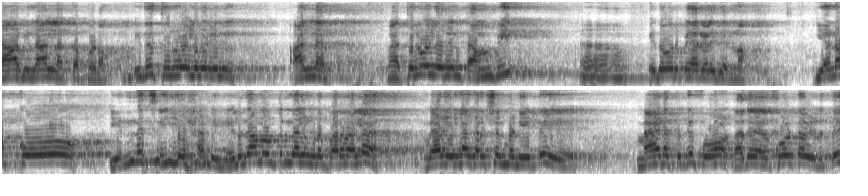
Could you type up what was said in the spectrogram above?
நாவினால் நக்கப்படும். இது திருவள்ளுவரின் அண்ணன். திருவள்ளுவரின் தம்பி ஏதோ ஒரு பேர் எழுதியிருந்தான். எனக்கோ என்ன செய்ய அப்படி எழுதாமல் விட்டுருந்தாலும் கூட பரவாயில்ல. வேலையெல்லாம் கரெக்ஷன் பண்ணிட்டு மேடத்துக்கு ஃபோ அதை ஃபோட்டோ எடுத்து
